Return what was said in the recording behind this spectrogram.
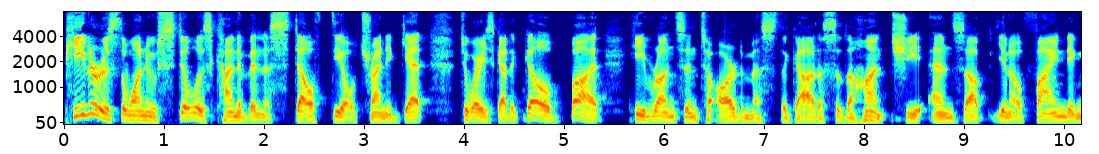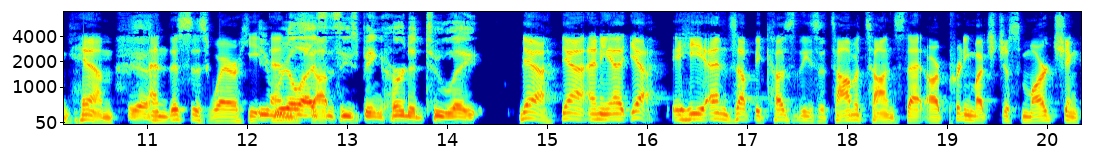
Peter is the one who still is kind of in a stealth deal, trying to get to where he's got to go, but he runs into Artemis, the goddess of the hunt. She ends up, you know, finding him, Yeah. and this is where he, he realizes up. he's being herded too late. Yeah, yeah, and he, uh, yeah, he ends up because of these automatons that are pretty much just marching,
